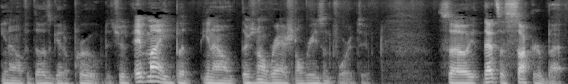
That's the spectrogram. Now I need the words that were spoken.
you know, if it does get approved. It should it might, but you know, there's no rational reason for it to. So that's a sucker bet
